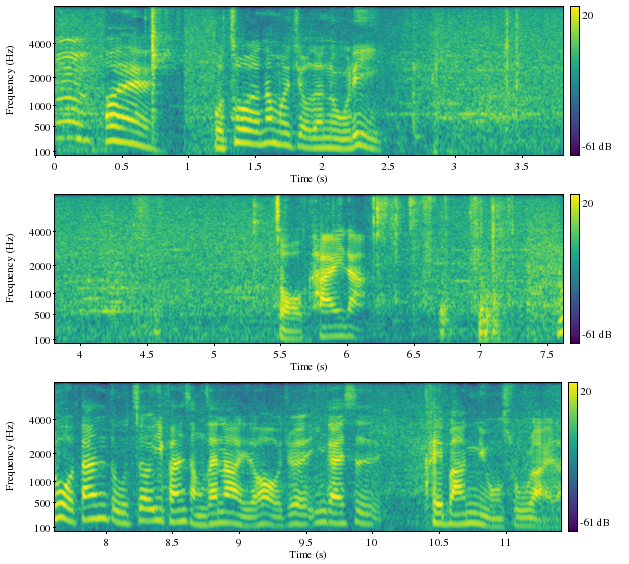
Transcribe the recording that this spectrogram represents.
嗯，哎，我做了那么久的努力，走开啦！如果单独只有一番赏在那里的话，我觉得应该是可以把它扭出来的。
